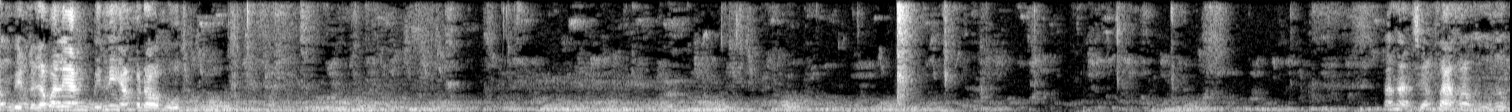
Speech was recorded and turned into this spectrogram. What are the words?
รื่องบินก็จะว่าแลนบินนี่ยังก็ได้พูดบางหันเสียงฟ้าห้องหึมหึม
